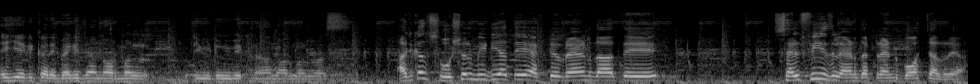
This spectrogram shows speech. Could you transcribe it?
ਇਹੀ ਹੈ ਕਿ ਘਰੇ ਬਹਿ ਕੇ ਜਾਂ ਨਾਰਮਲ ਟੀਵੀ ਟੂਵੀ ਵੇਖਣਾ ਨਾਰਮਲ ਬਸ। ਅੱਜ ਕੱਲ ਸੋਸ਼ਲ ਮੀਡੀਆ ਤੇ ਐਕਟਿਵ ਰਹਿਣ ਦਾ ਤੇ ਸੈਲਫੀਜ਼ ਲੈਣ ਦਾ ਟ੍ਰੈਂਡ ਬਹੁਤ ਚੱਲ ਰਿਹਾ।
